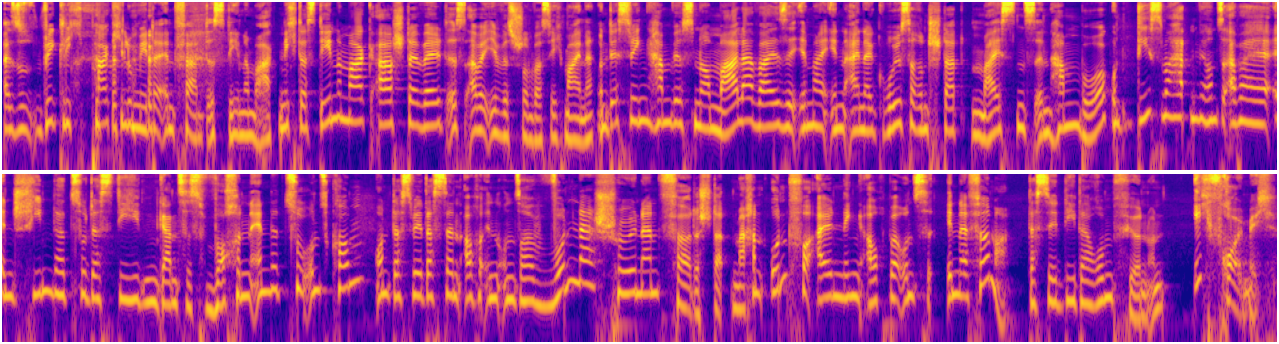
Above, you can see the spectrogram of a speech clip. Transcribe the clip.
Also wirklich ein paar Kilometer entfernt ist Dänemark. Nicht, dass Dänemark Arsch der Welt ist, aber ihr wisst schon, was ich meine. Und deswegen haben wir es normalerweise immer in einer größeren Stadt, meistens in Hamburg. Und diesmal hatten wir uns aber entschieden dazu, dass die ein ganzes Wochenende zu uns kommen und dass wir das dann auch in unserer wunderschönen Fördestadt machen und vor allen Dingen auch bei uns in der Firma, dass wir die da rumführen. Und ich freue mich.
